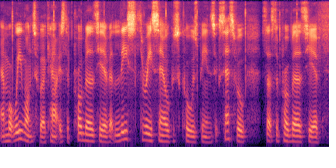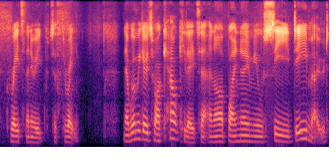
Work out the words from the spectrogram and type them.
And what we want to work out is the probability of at least 3 sales calls being successful, so that's the probability of greater than or equal to 3. Now when we go to our calculator and our binomial CD mode,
